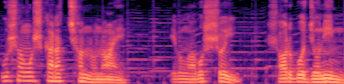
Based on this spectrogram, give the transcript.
কুসংস্কারাচ্ছন্ন নয় এবং অবশ্যই সর্বজনীন,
